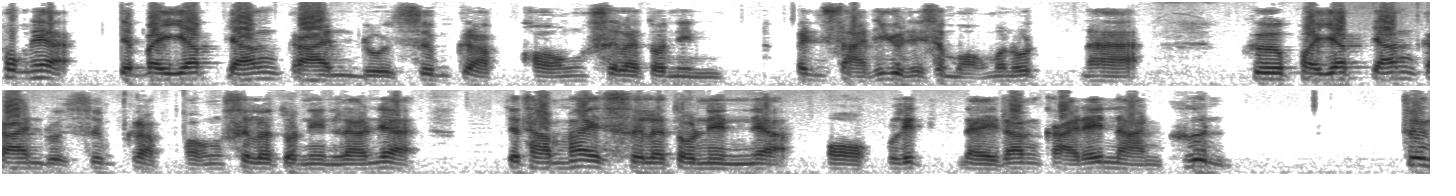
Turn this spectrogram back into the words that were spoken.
พวกเนี้ยจะไปยับยั้งการดูดซึมกลับของเซโรโทนิน เป็นสารที่อยู่ในสมองมนุษย์นะฮะคือพอยับยั้งการดูดซึมกลับของเซโรโทนินแล้วเนี่ยจะทำให้เซโรโทนินเนี่ยออกฤทธิ์ในร่างกายได้นานขึ้น ซึ่ง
